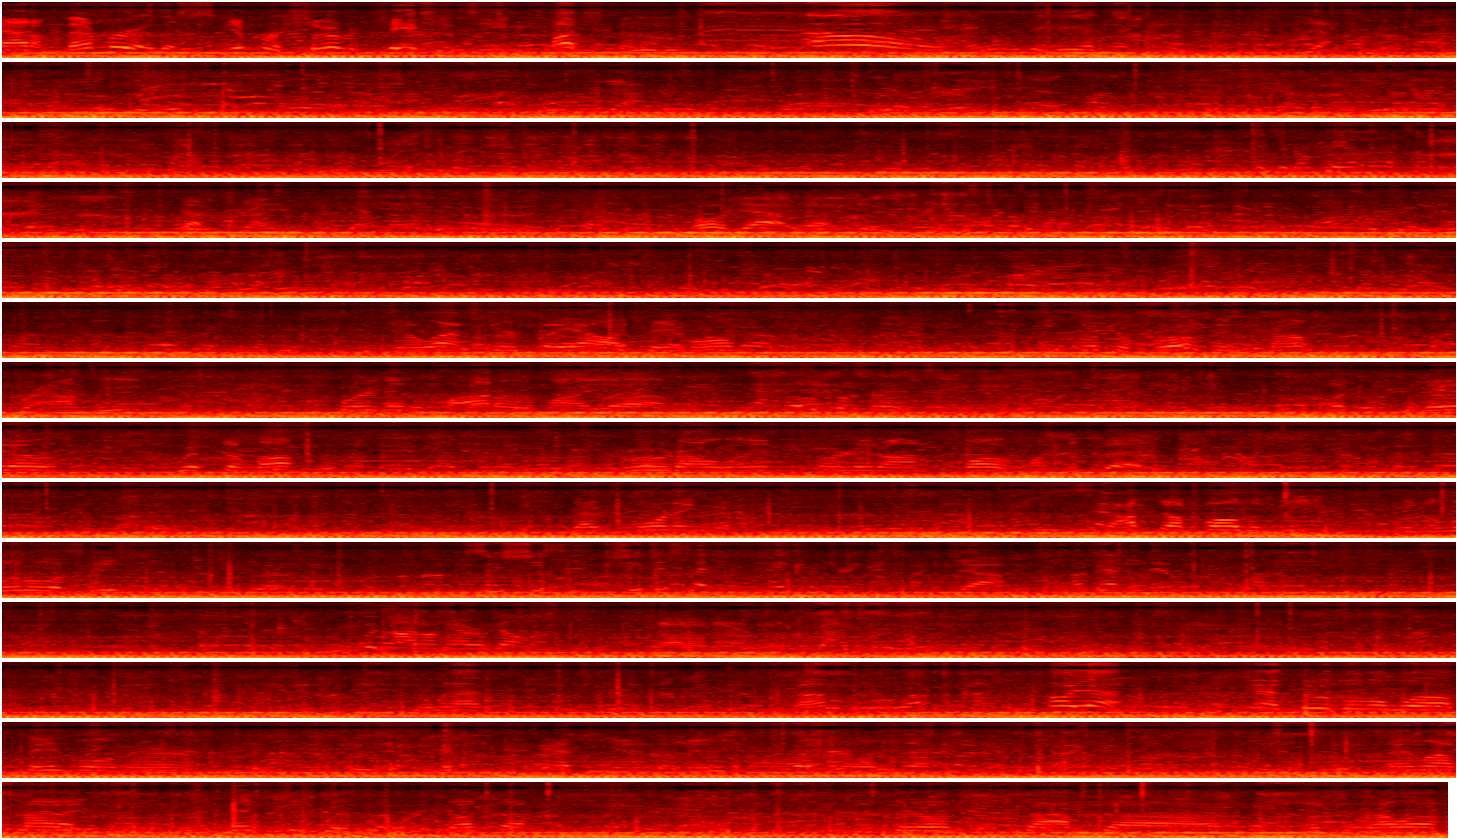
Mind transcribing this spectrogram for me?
had a member of the skipper certification team touch them. Oh. yeah, yeah. all the stopped uh, Mozzarella,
